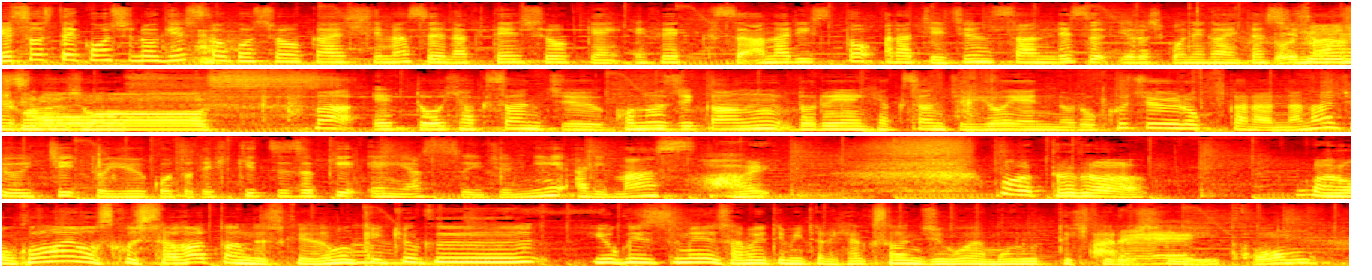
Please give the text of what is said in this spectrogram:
えそして今週のゲストをご紹介します。楽天証券 FX アナリスト荒地潤さんです。よろしくお願いいたします。よろしくお願いします。まあえっと130この時間ドル円134円の66から71ということで引き続き円安水準にあります。はい。まあただあのこの前も少し下がったんですけれども、うん、結局翌日目覚めてみたら135円戻ってきてるし。今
